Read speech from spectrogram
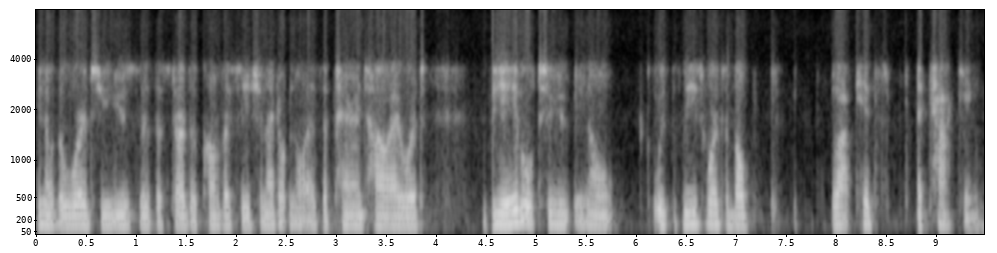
you know the words you used at the start of the conversation i don't know as a parent how i would be able to you know with these words about black kids attacking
